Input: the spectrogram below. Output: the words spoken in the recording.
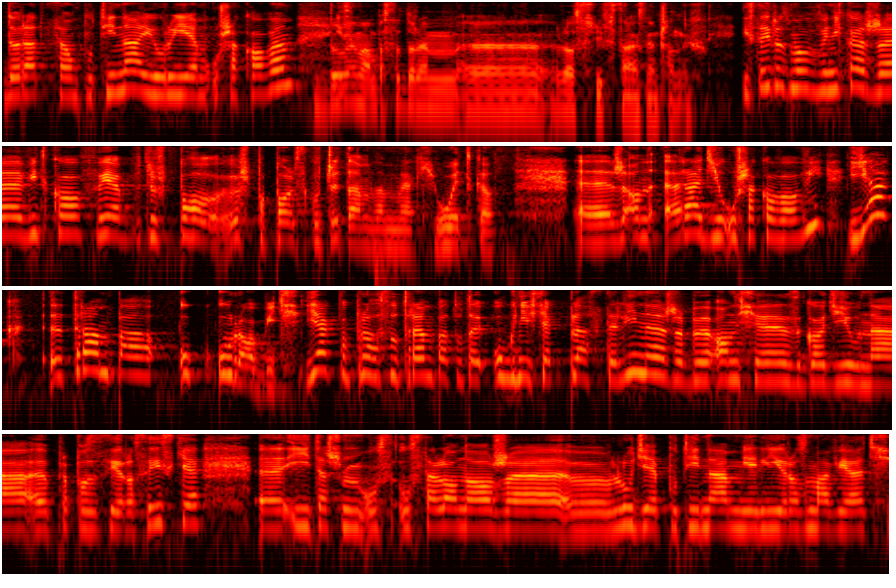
doradcą Putina, Jurijem Uszakowem. Byłem ambasadorem e, Rosji w Stanach Zjednoczonych. I z tej rozmowy wynika, że Witkow, ja już po, już po polsku czytam tam jakiś Witkow, e, że on radził Uszakowowi, jak e, Trumpa u- urobić. Jak po prostu Trumpa tutaj ugnieść jak plastelinę, żeby on się zgodził na e, propozycje rosyjskie. I też ustalono, że ludzie Putina mieli rozmawiać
